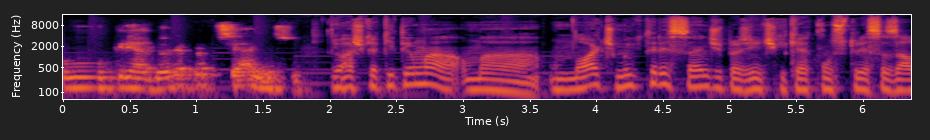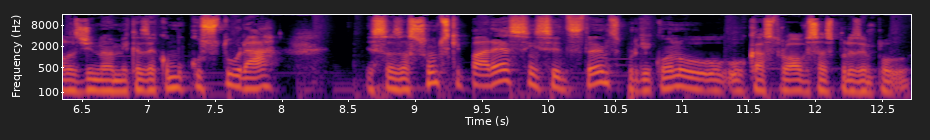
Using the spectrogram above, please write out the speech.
como criador é propiciar isso. Eu acho que aqui tem uma, uma, um norte muito interessante para gente que quer construir essas aulas dinâmicas, é como costurar esses assuntos que parecem ser distantes, porque quando o, Castro Alves faz, por exemplo,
